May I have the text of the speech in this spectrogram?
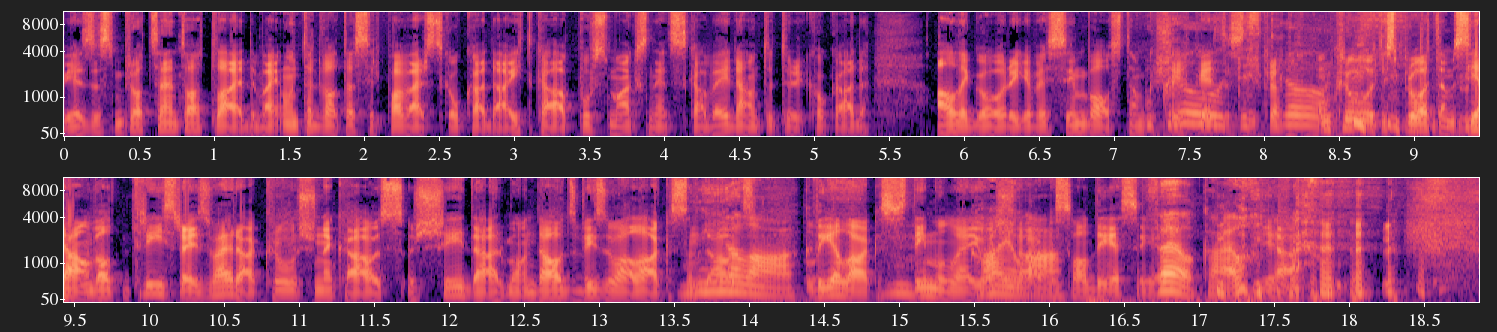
50% atlaide, vai, un tad vēl tas ir pavērsts kaut kādā it kā pusmākslinieckā veidā, un tad tur ir kaut kāda alegorija vai simbols tam, ka šī ir 50%. Un krūtis, protams, jā, un vēl trīs reizes vairāk krūšu nekā uz, uz šī darba, un daudz vizuālākas un Lielāk. daudz lielākas, stimulējošākas. Paldies! Jā. Vēl kaila.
